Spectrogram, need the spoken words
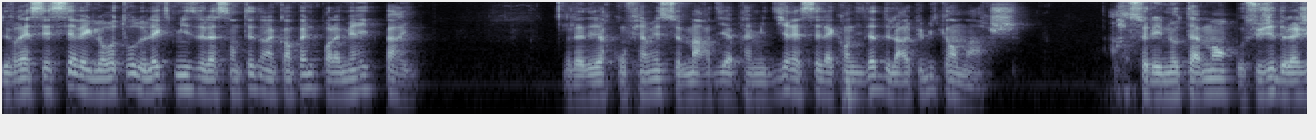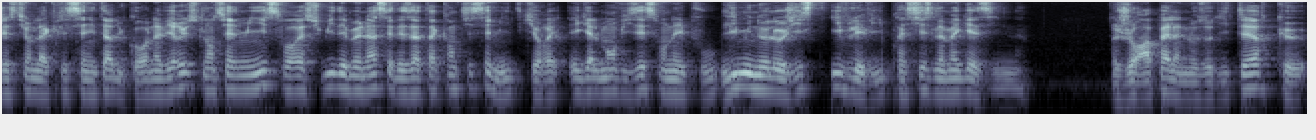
devrait cesser avec le retour de l'ex-ministre de la Santé dans la campagne pour la mairie de Paris. Elle a d'ailleurs confirmé ce mardi après-midi rester la candidate de La République En Marche. Harcelée notamment au sujet de la gestion de la crise sanitaire du coronavirus, l'ancienne ministre aurait subi des menaces et des attaques antisémites qui auraient également visé son époux, l'immunologiste Yves Lévy, précise le magazine. Je rappelle à nos auditeurs que,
